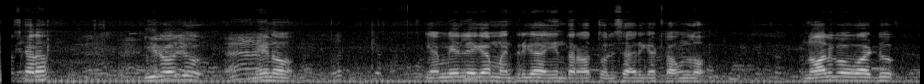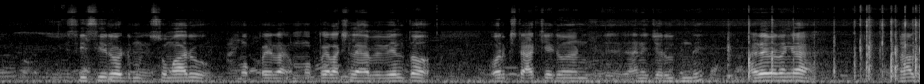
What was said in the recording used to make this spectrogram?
నమస్కారం. ఈరోజు నేను ఎమ్మెల్యేగా మంత్రిగా అయిన తర్వాత తొలిసారిగా టౌన్లో నాలుగో వార్డు సిసి రోడ్డు సుమారు ముప్పై ముప్పై లక్షల యాభై వేలతో వర్క్ స్టార్ట్ చేయడం అనేది జరుగుతుంది. అదేవిధంగా నాకు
